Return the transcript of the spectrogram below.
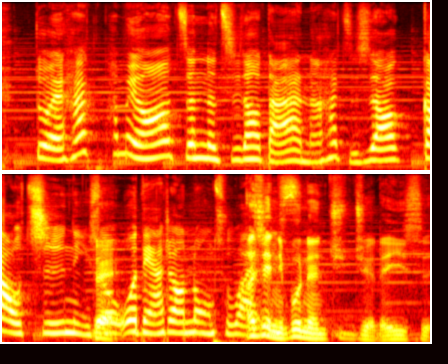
对他，他没有要真的知道答案呢、他只是要告知你说我等下就要弄出来，而且你不能拒绝的意思。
